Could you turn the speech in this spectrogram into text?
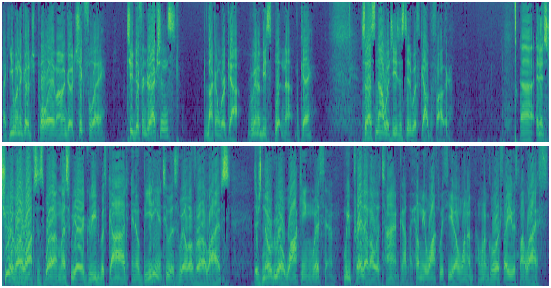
Like you want to go Chipotle, I want to go Chick fil A. Two different directions, not going to work out. We're going to be splitting up, okay? So that's not what Jesus did with God the Father. Uh, and it's true of our walks as well. Unless we are agreed with God and obedient to His will over our lives, there's no real walking with Him. We pray that all the time. God, like, help me walk with you. I want to I want to glorify you with my life.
